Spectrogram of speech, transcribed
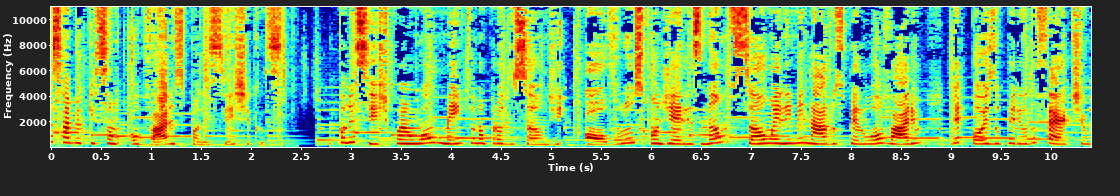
Você sabe o que são ovários policísticos? O policístico é um aumento na produção de óvulos onde eles não são eliminados pelo ovário depois do período fértil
